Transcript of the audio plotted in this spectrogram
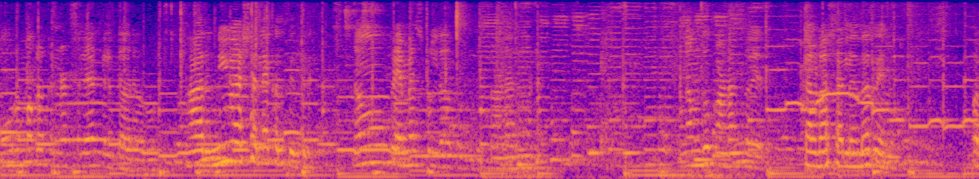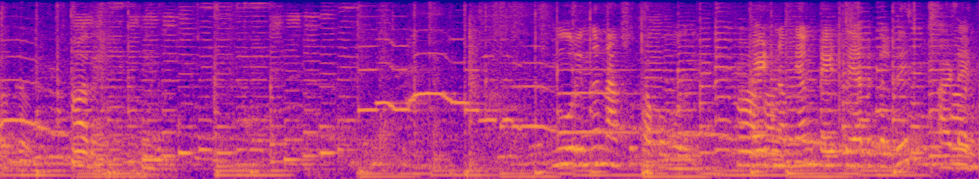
ಮೂರು ಮಕ್ಕಳು ಕನ್ನಡ ಶಾಲೆಯಾಗ ಕಲಿತಾವ್ರಿ ಅವರು. ಹಾಂ ರೀ. ನೀವು ಯಾವ ಶಾಲೆ ಕಲ್ತಿದ್ರಿ? ನಾವು ಪ್ರೈಮರಿ ಸ್ಕೂಲ್ದಾಗ ಹೋಗಿದ್ವಿ ಕನ್ನಡ ನಮ್ಮದು ಕನ್ನಡ ಶಾಲೆ. ಕನ್ನಡ ಶಾಲೆನ ರೀ? ಬರುತ್ತೆ. ಹಾಂ ರೀ. ಮೂರಿಂದ ನಾಲ್ಕು ಸುತ್ತ ಹಾಕೋಬೋದು ಟೈಟ್ ನಮ್ಗೆ ಹೆಂಗೆ ಟೈಟ್ ಕೈಯಾಗಬೇಕಲ್ರಿ ಆ ಟೈಪ್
